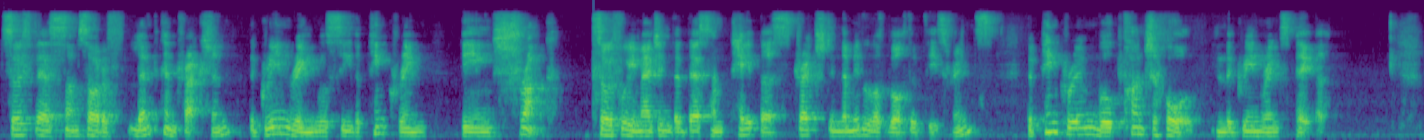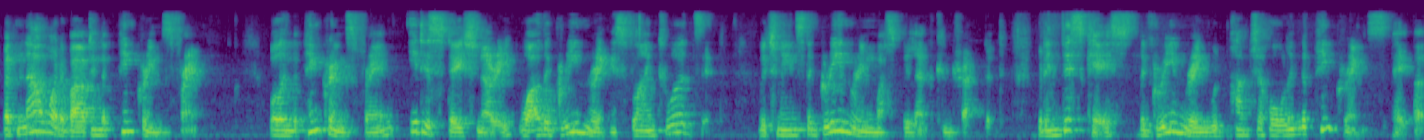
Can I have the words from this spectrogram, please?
So if there's some sort of length contraction, the green ring will see the pink ring being shrunk. So if we imagine that there's some paper stretched in the middle of both of these rings, the pink ring will punch a hole in the green ring's paper. But now what about in the pink ring's frame? Well, in the pink ring's frame, it is stationary while the green ring is flying towards it, which means the green ring must be length contracted. But in this case, the green ring would punch a hole in the pink ring's paper.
